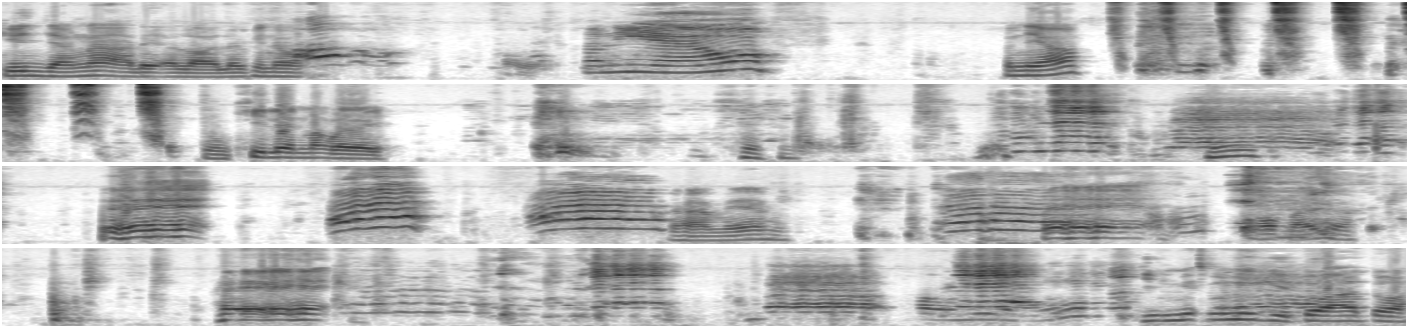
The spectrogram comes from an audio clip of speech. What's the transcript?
กินอย่างน่าอร่อยอร่อยเลยพี่น้องข้าวเหนียวข้าวเหนียวหนูขี้เล่นมากเลยเฮ้ยหาแม่เฮ้ยออกไปเถอะเฮ้ยข้าวเหนียว กินมีมีกี่ตัวตัว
